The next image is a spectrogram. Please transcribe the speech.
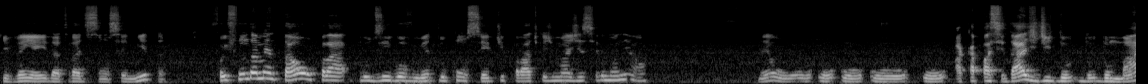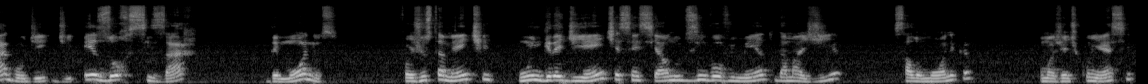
que vem aí da tradição semita, foi fundamental para o desenvolvimento do conceito de prática de magia cerimonial. Né? O, o, o, a capacidade de, do, do, do, mago de, de exorcizar demônios foi justamente um ingrediente essencial no desenvolvimento da magia salomônica, como a gente conhece,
